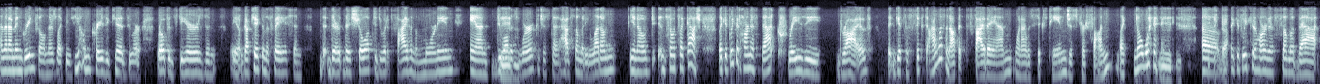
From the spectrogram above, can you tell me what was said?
And then I'm in Greenville, and there's like these young crazy kids who are roping steers and you know got kicked in the face, and they they show up to do it at five in the morning and do mm-hmm. all this mm-hmm. work just to have somebody let them, you know. And so it's like, gosh, like if we could harness that crazy drive that gets us six. I wasn't up at 5 a.m. when I was 16 just for fun. Like no way. Mm-hmm. Um, yeah. Like if we could harness some of that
